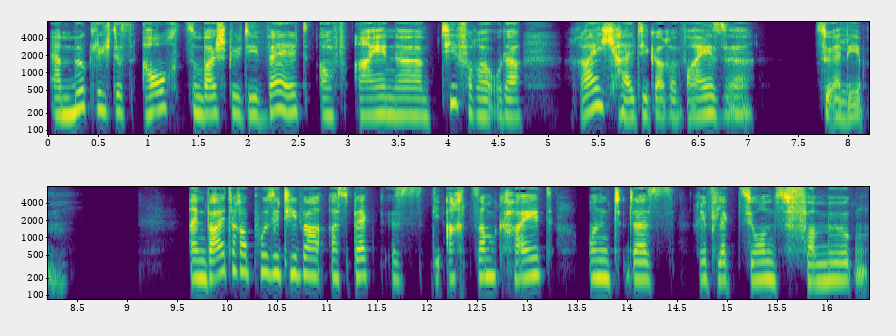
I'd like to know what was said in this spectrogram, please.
ermöglicht es auch zum Beispiel die Welt auf eine tiefere oder reichhaltigere Weise zu erleben. Ein weiterer positiver Aspekt ist die Achtsamkeit und das Reflexionsvermögen.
